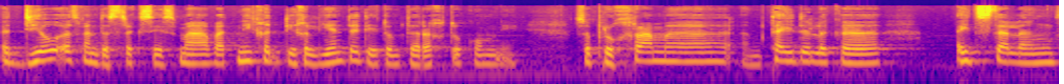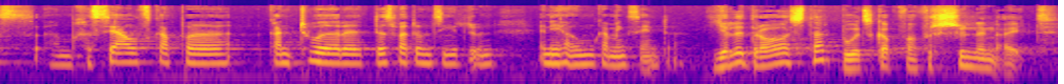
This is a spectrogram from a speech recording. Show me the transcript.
'n deel is van distrik 6 maar wat nie die geleentheid het om terug te kom nie. So programme, um, tydelike uitstallings, um, geselskappe, kantore, dis wat ons hier doen in die Homecoming Center. Julle dra 'n sterk boodskap van versoening uit.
